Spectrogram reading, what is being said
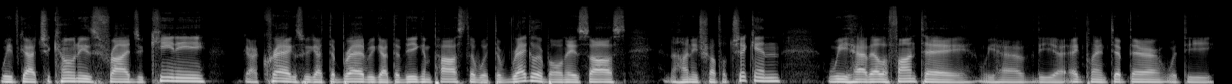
We've got Cecconi's fried zucchini. We've got Craig's. We got the bread. We got the vegan pasta with the regular bolognese sauce and the honey truffle chicken. We have Elephante. We have the uh, eggplant dip there with the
